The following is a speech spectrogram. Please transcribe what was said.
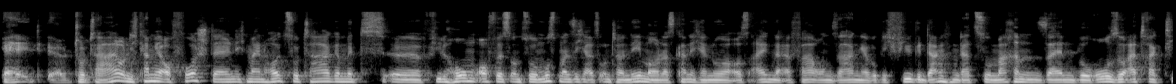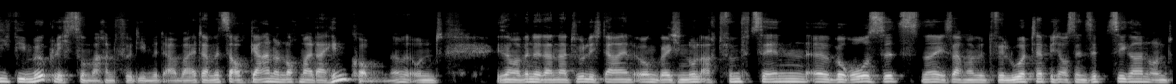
Ja, äh, total. Und ich kann mir auch vorstellen, ich meine, heutzutage mit äh, viel Homeoffice und so muss man sich als Unternehmer, und das kann ich ja nur aus eigener Erfahrung sagen, ja wirklich viel Gedanken dazu machen, sein Büro so attraktiv wie möglich zu machen für die Mitarbeiter, damit sie auch gerne nochmal dahin kommen. Ne? Und ich sag mal, wenn du dann natürlich da in irgendwelchen 0815 äh, Büros sitzt, ne, ich sag mal mit Velourteppich aus den 70ern und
